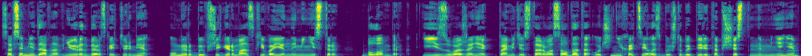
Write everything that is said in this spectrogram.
Совсем недавно в Нюрнбергской тюрьме умер бывший германский военный министр Бломберг, и из уважения к памяти старого солдата очень не хотелось бы, чтобы перед общественным мнением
